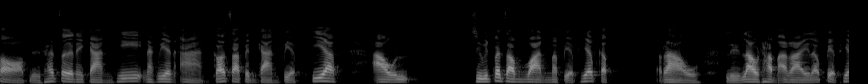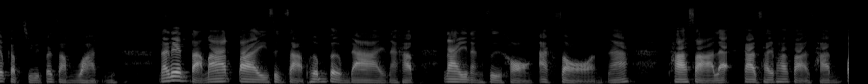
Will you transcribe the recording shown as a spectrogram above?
สอบ หรือถ้าเจอในการที่นักเรียนอ่านก็จะเป็นการเปรียบเทียบเอา ชีวิตประจำวันมาเปรียบเทียบกับเรา หรือเราทำอะไรแล้วเปรียบเทียบกับชีวิตประจำวัน นักเรียนสามารถไปศึกษาเพิ่มเติมได้นะครับ ในหนังสือของอักษรนะภาษาและการใช้ภาษาชั้นป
